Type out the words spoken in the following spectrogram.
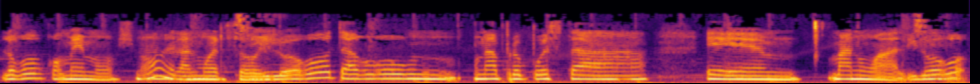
luego comemos, ¿no? El almuerzo sí. y luego te hago un- una propuesta eh, manual y Sí. luego,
